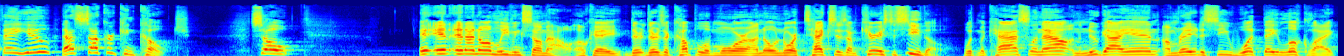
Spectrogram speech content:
FAU, that sucker can coach. So, and, and I know I'm leaving some out, okay? There, there's a couple of more. I know North Texas, I'm curious to see though. With McCasland out and the new guy in, I'm ready to see what they look like.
